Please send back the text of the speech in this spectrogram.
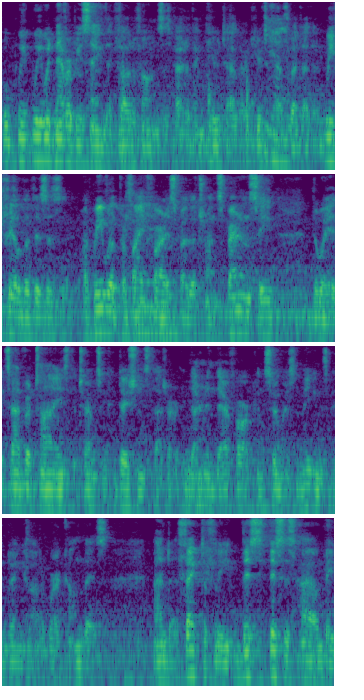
We, we would never be saying that Vodafone's is better than QTEL or QTEL is better. We feel that this is what we will provide for is for the transparency, the way it's advertised, the terms and conditions that are, that are in there for consumers. And Megan's been doing a lot of work on this. And effectively, this, this is how the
